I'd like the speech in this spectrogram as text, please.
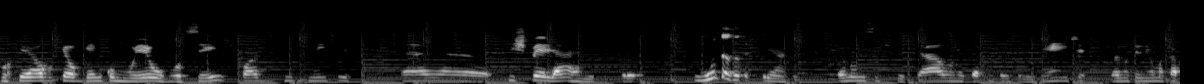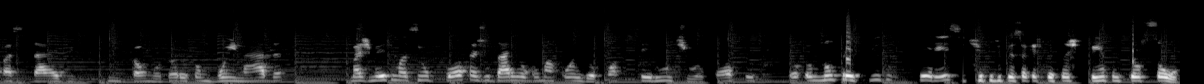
Porque é algo que alguém como eu, vocês, pode simplesmente é, se espelhar nisso. Por- Muitas outras crianças. Eu não me sinto especial, eu não sou assim tão inteligente, eu não tenho nenhuma capacidade química ou motor, eu sou um bom em nada mas mesmo assim eu posso ajudar em alguma coisa, eu posso ser útil, eu posso. Eu, eu não preciso ser esse tipo de pessoa que as pessoas pensam que eu sou.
